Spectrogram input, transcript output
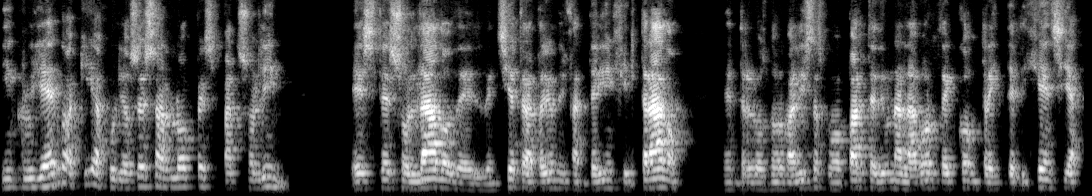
incluyendo aquí a Julio César López Pazzolín, este soldado del 27 Batallón de Infantería infiltrado entre los normalistas como parte de una labor de contrainteligencia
